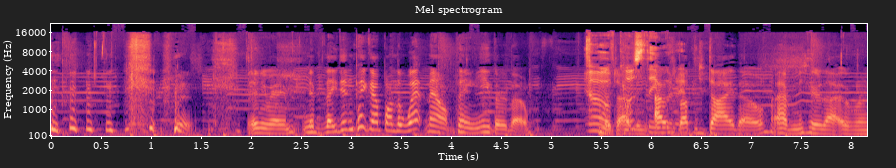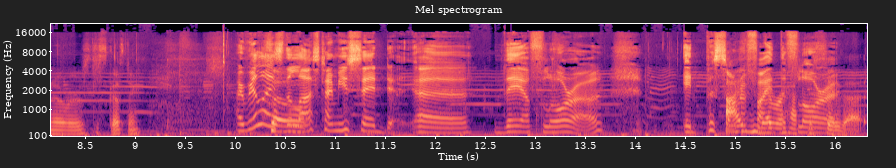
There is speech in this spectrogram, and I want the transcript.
anyway, they didn't pick up on the wet mount thing either, though. oh, of Which I course was, they I was about to die though, having to hear that over and over. It was disgusting. I realized the last time you said uh, their flora, it I personified the flora.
